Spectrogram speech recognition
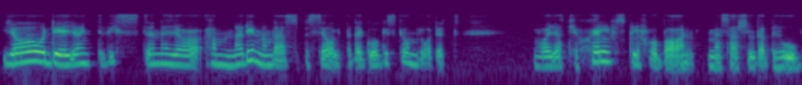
Ja, och det jag inte visste när jag hamnade inom det här specialpedagogiska området var ju att jag själv skulle få barn med särskilda behov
